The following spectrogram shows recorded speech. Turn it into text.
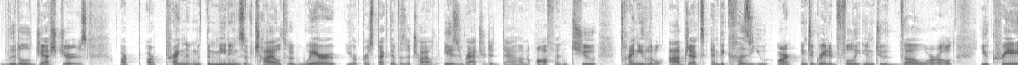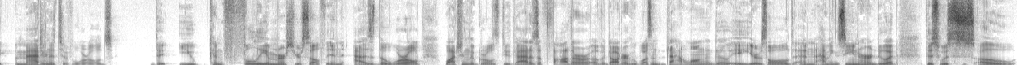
little gestures are are pregnant with the meanings of childhood, where your perspective as a child is ratcheted down often to tiny little objects, and because you aren't integrated fully into the world, you create imaginative worlds that you can fully immerse yourself in as the world. Watching the girls do that as a father of a daughter who wasn't that long ago, eight years old, and having seen her do it, this was so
